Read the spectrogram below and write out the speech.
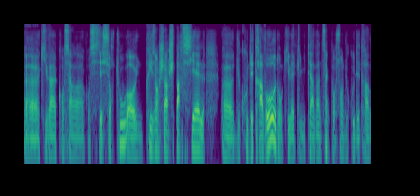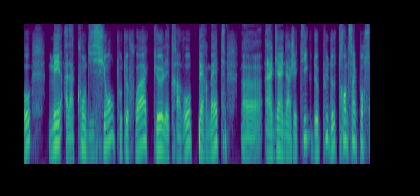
euh, qui va consister surtout en une prise en charge partielle euh, du coût des travaux, donc qui va être limité à 25% du coût des travaux, mais à la condition toutefois que les travaux permettent un gain énergétique de plus de 35%.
